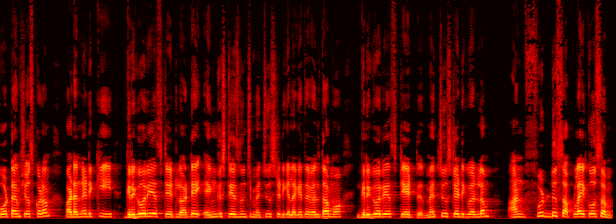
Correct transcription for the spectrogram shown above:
ఫోర్ టైమ్స్ చేసుకోవడం వాటన్నిటికీ గ్రిగోరియస్ స్టేట్లో అంటే యంగ్ స్టేజ్ నుంచి మెచ్యూర్ స్టేట్కి ఎలాగైతే వెళ్తామో గ్రిగోరియస్ స్టేట్ మెచ్యూర్ స్టేట్కి వెళ్ళడం అండ్ ఫుడ్ సప్లై కోసం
